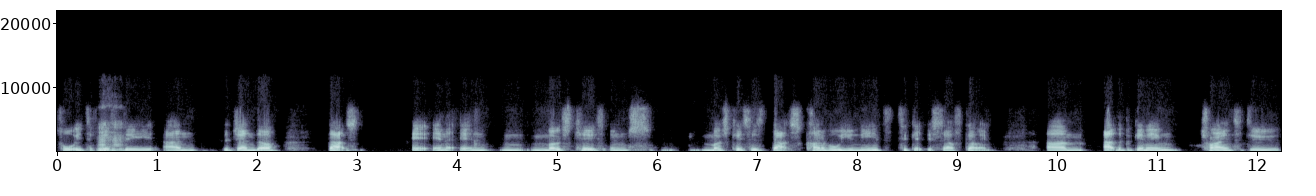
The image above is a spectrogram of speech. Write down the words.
40 to mm-hmm. 50, mm-hmm. and the gender, that's in in most case in most cases that's kind of all you need to get yourself going. Um, at the beginning, trying to do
